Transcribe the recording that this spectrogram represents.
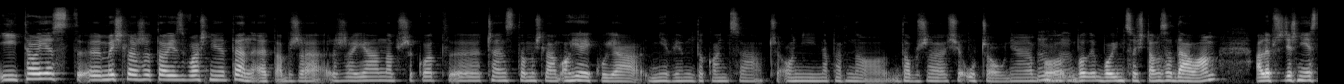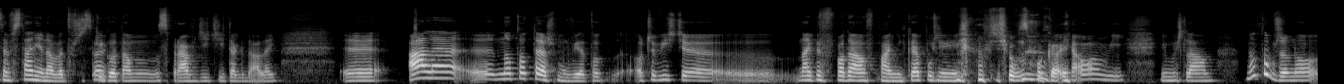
I to jest, y, myślę, że to jest właśnie ten etap, że, że ja na przykład y, często myślałam, ojejku, ja nie wiem do końca, czy oni na pewno dobrze się uczą, nie? Bo, mhm. bo, bo im coś tam zadałam, ale przecież nie jestem w stanie nawet wszystkiego tak. tam sprawdzić i tak dalej. Ale no to też mówię, to oczywiście najpierw wpadałam w panikę, później się uspokajałam i, i myślałam, no dobrze, no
